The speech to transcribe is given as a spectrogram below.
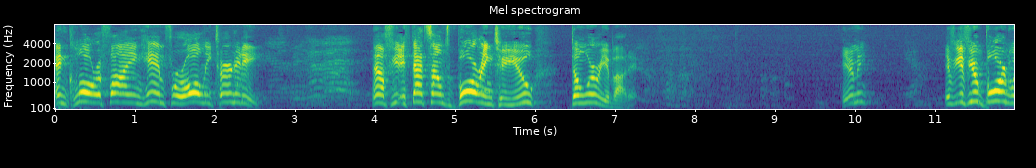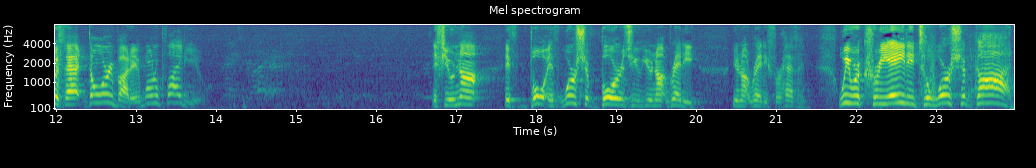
and glorifying Him for all eternity. Now, if, you, if that sounds boring to you, don't worry about it. Hear me? If, if you're bored with that, don't worry about it. It won't apply to you. If you're not, if, bo- if worship bores you, you're not ready. You're not ready for heaven. We were created to worship God.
